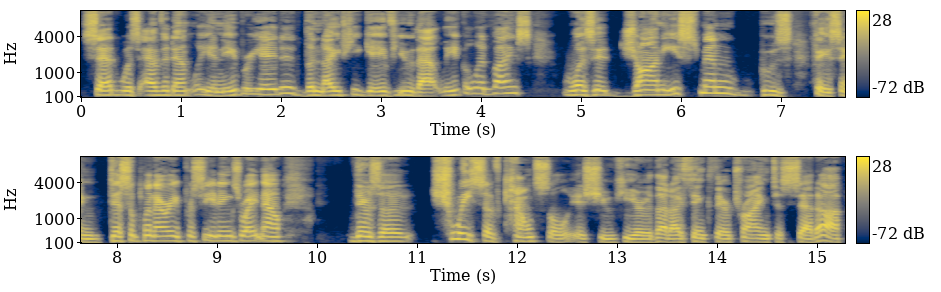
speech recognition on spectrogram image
said was evidently inebriated the night he gave you that legal advice? Was it John Eastman, who's facing disciplinary proceedings right now? There's a choice of counsel issue here that I think they're trying to set up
